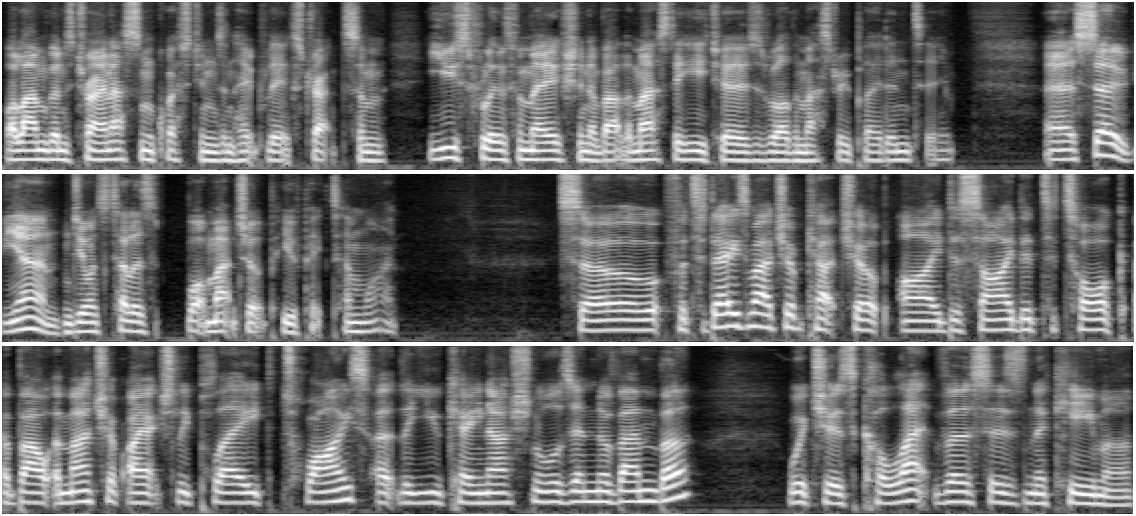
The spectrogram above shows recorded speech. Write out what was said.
while I'm going to try and ask some questions and hopefully extract some useful information about the master he chose as well the master he played into. Uh, so, Jan, do you want to tell us what matchup you've picked and why? So, for today's matchup catch up, I decided to talk about a matchup I actually played twice at the UK Nationals in November, which is Colette versus Nekima.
